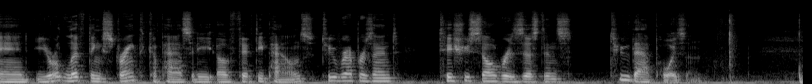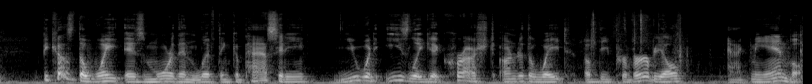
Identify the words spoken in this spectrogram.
and your lifting strength capacity of 50 pounds to represent tissue cell resistance to that poison. Because the weight is more than lifting capacity, you would easily get crushed under the weight of the proverbial Acme anvil.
